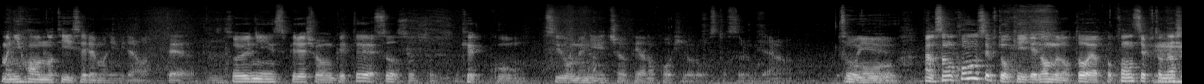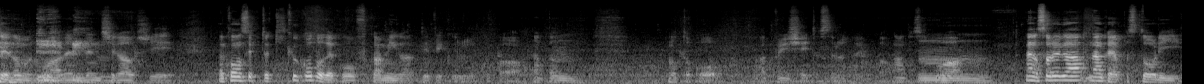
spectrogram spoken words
まあ、日本のティーセレモニーみたいなのがあって、それにインスピレーションを受けてそうそうそう。結構強めにエチオピアのコーヒーをローストするみたいなそういう。なんかそのコンセプトを聞いて飲むのとやっぱコンセプトなしで飲むのは全然違うし、コンセプト聞くことでこう深みが出てくるとかなんかうん。もっとこうアプリシエイトするというかなんかそこは、うん。なんかそれがなんかやっぱストーリ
